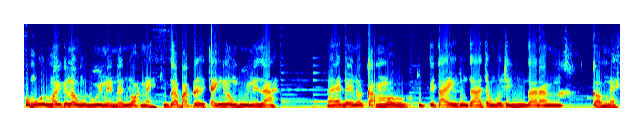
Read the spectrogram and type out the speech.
Có mỗi mấy cái lông ở đuôi này nó nhọn này. Chúng ta bắt rồi tránh cái lông đuôi này ra. Đấy, đây nó cắm vào cái tay của chúng ta trong quá trình chúng ta đang cầm này.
